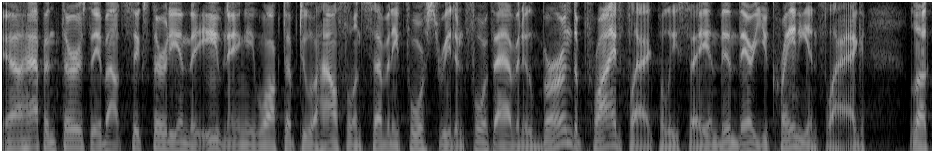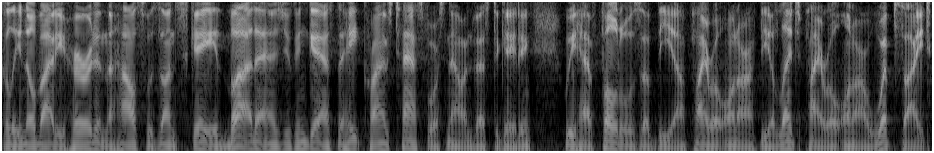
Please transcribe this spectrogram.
Yeah, it happened Thursday about 6:30 in the evening. He walked up to a house on 74th Street and 4th Avenue, burned the pride flag, police say, and then their Ukrainian flag. Luckily, nobody heard and the house was unscathed. But as you can guess, the Hate Crimes Task Force now investigating. We have photos of the uh, pyro on our the alleged pyro on our website.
